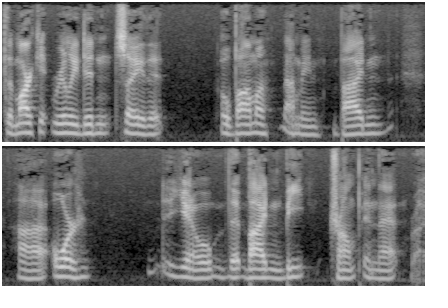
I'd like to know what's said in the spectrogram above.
the market really didn't say that Obama, I mean Biden, uh, or you know that Biden beat Trump in that Right.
